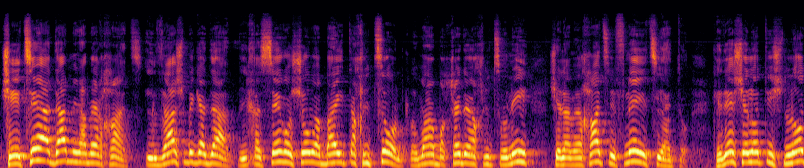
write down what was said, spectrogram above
כשיצא אדם מן המרחץ, ילבש בגדיו ויכסה ראשו בבית החיצון, כלומר בחדר החיצוני של המרחץ לפני יציאתו, כדי שלא תשלוט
